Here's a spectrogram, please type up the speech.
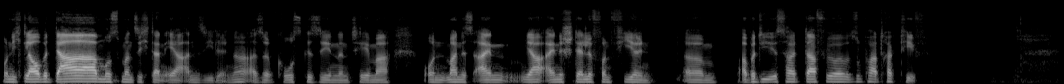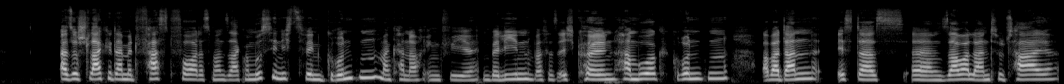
Und ich glaube, da muss man sich dann eher ansiedeln, ne? also groß gesehen ein Thema. Und man ist ein, ja, eine Stelle von vielen. Ähm, aber die ist halt dafür super attraktiv. Also schlage damit fast vor, dass man sagt, man muss hier nichts zwingend gründen. Man kann auch irgendwie in Berlin, was weiß ich, Köln, Hamburg gründen. Aber dann ist das äh, Sauerland total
